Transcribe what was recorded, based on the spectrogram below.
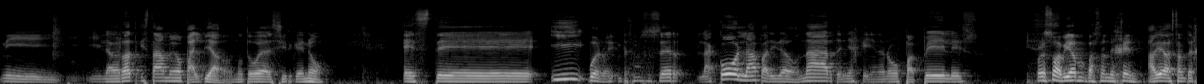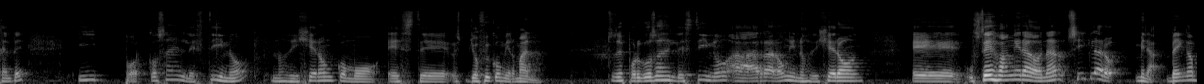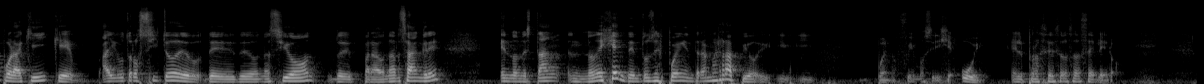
Ni, y la verdad que estaba medio palteado, no te voy a decir que no. Este, y bueno, empezamos a hacer la cola para ir a donar, tenías que llenar unos papeles. Por eso había bastante gente. Había bastante gente. Y por cosas del destino, nos dijeron como, este, yo fui con mi hermana. Entonces, por cosas del destino, agarraron y nos dijeron, eh, ¿ustedes van a ir a donar? Sí, claro. Mira, vengan por aquí, que hay otro sitio de, donación de- para donar sangre, en donde están, donde hay gente, entonces pueden entrar más rápido. Y, y- y, bueno, fuimos y dije, uy, el proceso se aceleró.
